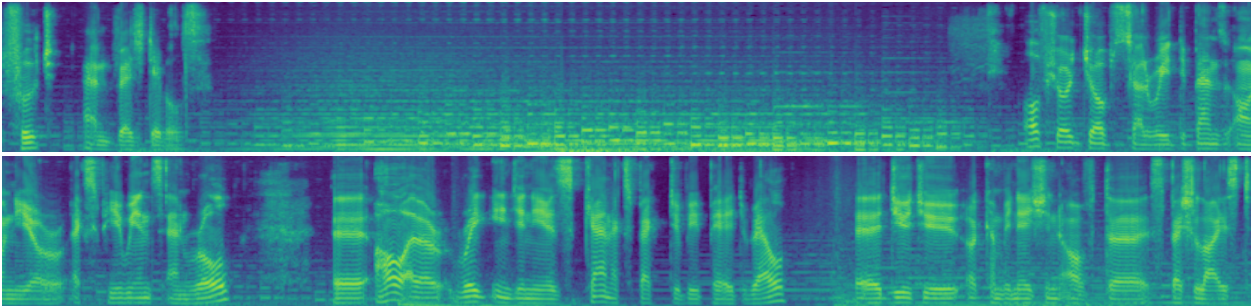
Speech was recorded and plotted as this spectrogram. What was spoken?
fruit and vegetables. Offshore job salary depends on your experience and role. Uh, however, rig engineers can expect to be paid well uh, due to a combination of the specialized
